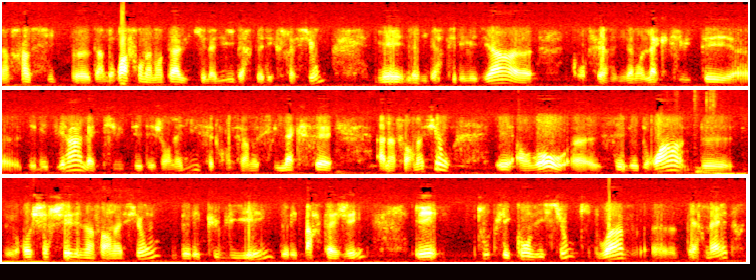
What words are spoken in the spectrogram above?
d'un principe, d'un droit fondamental qui est la liberté d'expression. Mais la liberté des médias euh, concerne évidemment l'activité euh, des médias, l'activité des journalistes, elle concerne aussi l'accès à l'information. Et en gros, euh, c'est le droit de, rechercher des informations, de les publier, de les partager, et toutes les conditions qui doivent euh, permettre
